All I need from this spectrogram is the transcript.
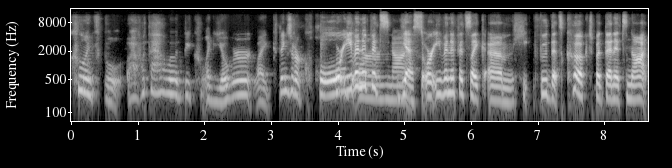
cooling food. Uh, what the hell would be cool? like yogurt, like things that are cold, or even or if it's not... yes, or even if it's like um he, food that's cooked, but then it's not.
